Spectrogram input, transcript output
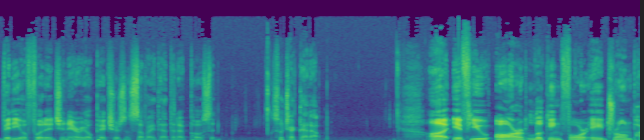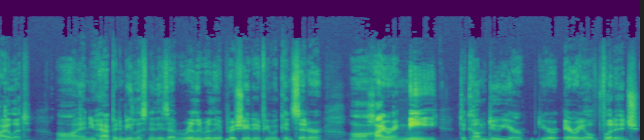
video footage and aerial pictures and stuff like that that I've posted. So check that out. Uh, if you are looking for a drone pilot uh, and you happen to be listening to these, I'd really, really appreciate it if you would consider uh, hiring me to come do your, your aerial footage.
